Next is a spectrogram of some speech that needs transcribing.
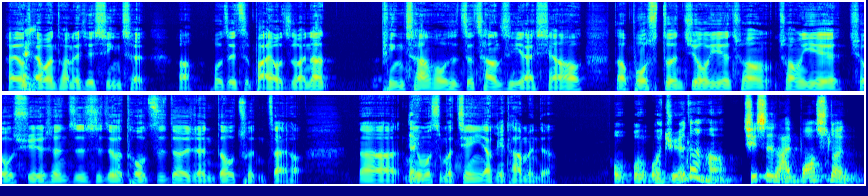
还有台湾团的一些行程啊，或这次 Bio 之外，那平常或是这长期以来想要到波士顿就业、创创业、求学，甚至是这个投资的人都存在哈。那你有没有什么建议要给他们的？我我我觉得哈，其实来波士顿。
